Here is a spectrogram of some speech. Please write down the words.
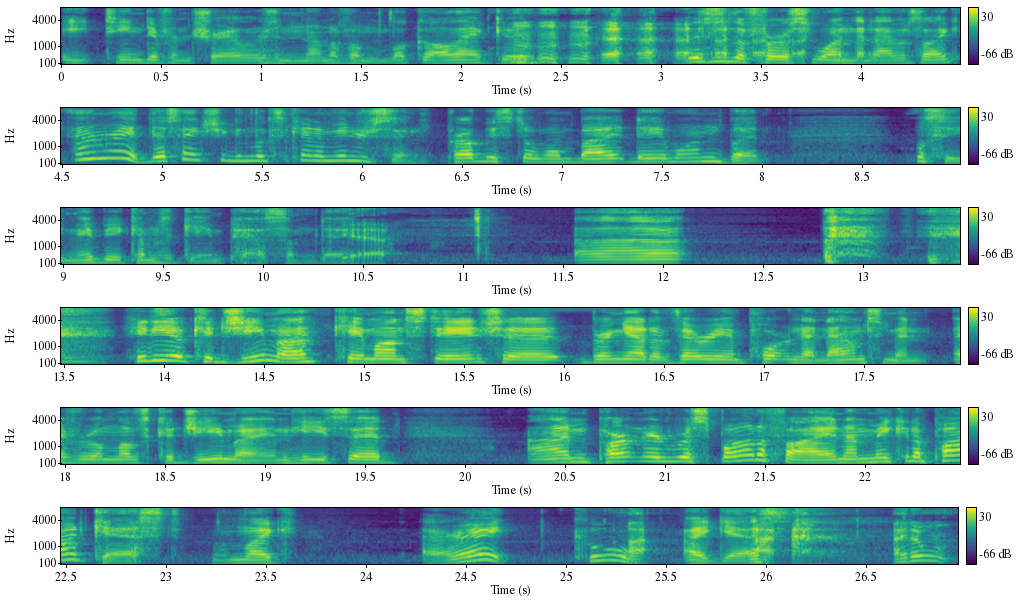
18 different trailers and none of them look all that good. this is the first one that I was like, all right, this actually looks kind of interesting. Probably still won't buy it day one, but we'll see. Maybe it comes a Game Pass someday. Yeah. Hideo Kojima came on stage to bring out a very important announcement. Everyone loves Kojima, and he said, I'm partnered with Spotify and I'm making a podcast. I'm like, all right, cool, I, guess. I don't.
